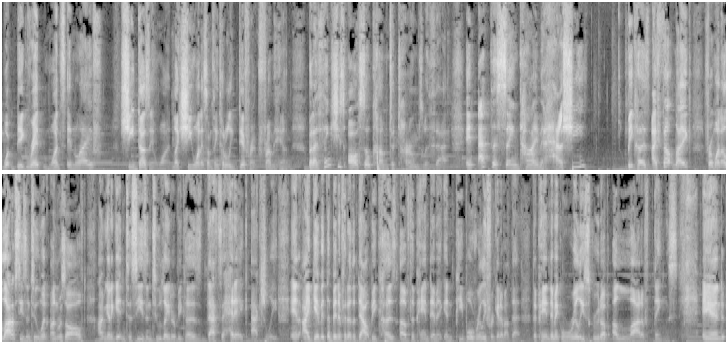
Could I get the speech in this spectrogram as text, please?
what Big Red wants in life, she doesn't want. Like she wanted something totally different from him. But I think she's also come to terms with that. And at the same time, has she? because I felt like, for one, a lot of season two went unresolved. I'm gonna get into season two later because that's a headache, actually. And I give it the benefit of the doubt because of the pandemic, and people really forget about that. The pandemic really screwed up a lot of things. And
